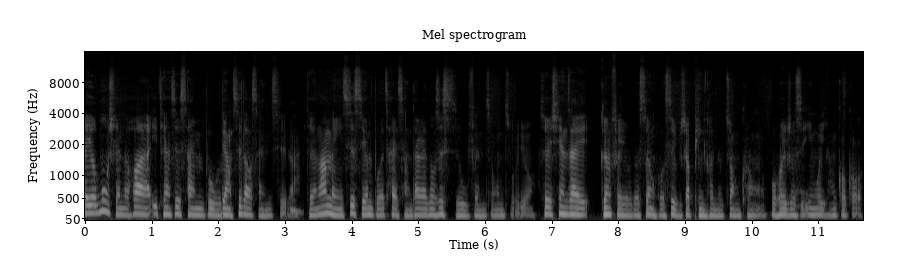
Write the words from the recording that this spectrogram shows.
肥油目前的话，一天是散步两次到三次啦。对，那每一次时间不会太长，大概都是十五分钟左右。所以现在跟肥油的生活是比较平衡的状况哦，不会就是因为养狗狗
